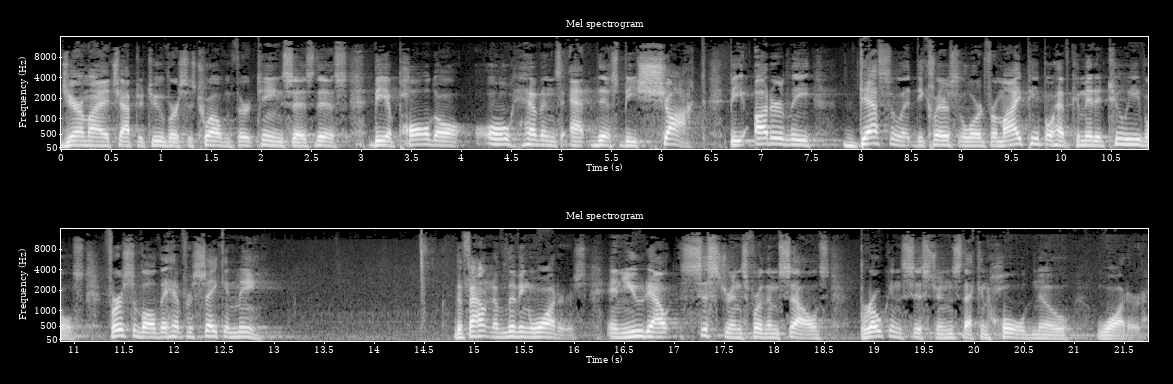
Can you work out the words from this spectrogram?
Jeremiah chapter 2, verses 12 and 13 says this Be appalled, all, O heavens, at this. Be shocked. Be utterly desolate, declares the Lord, for my people have committed two evils. First of all, they have forsaken me the fountain of living waters, and hewed out cisterns for themselves, broken cisterns that can hold no water.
